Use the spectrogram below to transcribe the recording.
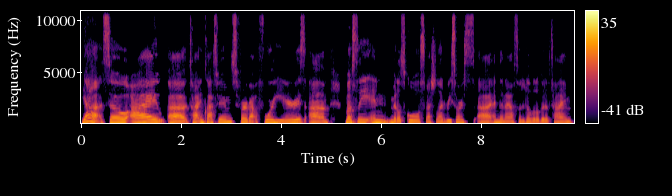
Yeah, so I uh, taught in classrooms for about four years, um, mostly in middle school special ed resource. Uh, and then I also did a little bit of time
